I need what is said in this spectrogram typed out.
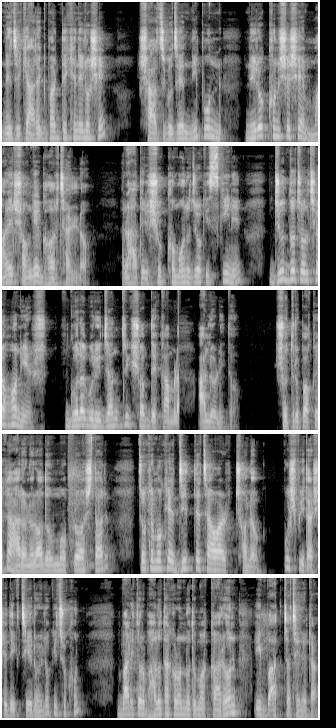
নিজেকে আরেকবার দেখে নিল সে। সাজগোজের নিপুণ নিরীক্ষণ শেষে মায়ের সঙ্গে ঘর ছাড়ল। রাহাতের সূক্ষ্ম মনোযোগ স্কিনে যুদ্ধ চলছে অহনির। গোলাগুলির যান্ত্রিক শব্দে কামড়া আলোড়িত। শত্রুপক্ষকে হারানোর অদম্য প্রয়াস তার। চোখে মুখে জিততে চাওয়ার ছলক পুষ্পিতা সেদিক চেয়ে রইল কিছুক্ষণ। বাড়ি তোর ভালো থাকার অন্যতম কারণ এই বাচ্চা ছেলেটা।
